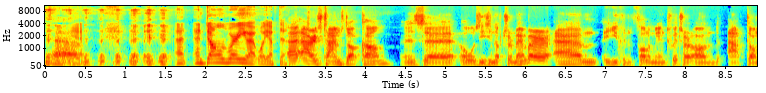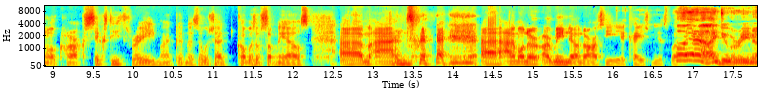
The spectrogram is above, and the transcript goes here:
Um, And, and Donald, where are you at? What are you up to? Uh, IrishTimes.com is uh, always easy enough to remember. Um, you can follow me on Twitter on at Donald Clarke 63. My goodness, I wish I'd call myself something else. Um, and uh, I'm on a, Arena on RTE occasionally as well. Oh yeah, I do Arena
